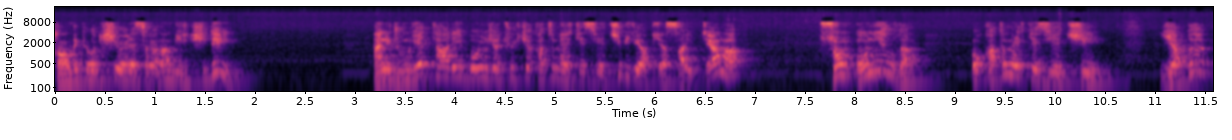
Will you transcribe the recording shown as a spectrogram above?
kaldı ki o kişi öyle sıradan bir kişi değil. Hani Cumhuriyet tarihi boyunca Türkiye katı merkeziyetçi bir yapıya sahipti ama son 10 yılda o katı merkeziyetçi yapı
